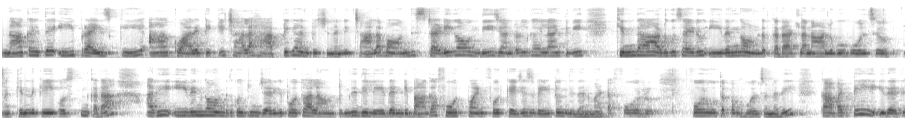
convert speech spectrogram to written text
నాకైతే ఈ ప్రైస్కి ఆ క్వాలిటీకి చాలా హ్యాపీగా అనిపించిందండి. చాలా బాగుంది. స్టడీగా ఉంది. జనరల్గా ఇలాంటివి కింద అడుగు సైడు ఈవెన్గా ఉండదు కదా. అట్లా నాలుగు హోల్స్ కిందకి వస్తుంది కదా. అది ఈవెన్గా ఉండదు. కొంచెం జరిగిపోతూ అలా ఉంటుంది. ఇది లేదండి. బాగా four point four kgs weight ఉంది ఇది ఫోర్ ఫోర్ ఊతప్పం హోల్స్ ఉన్నది. కాబట్టి ఇదైతే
